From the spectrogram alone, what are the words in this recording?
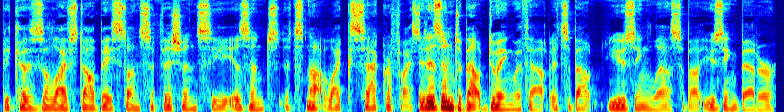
because a lifestyle based on sufficiency isn't it's not like sacrifice. It isn't about doing without. It's about using less about using better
